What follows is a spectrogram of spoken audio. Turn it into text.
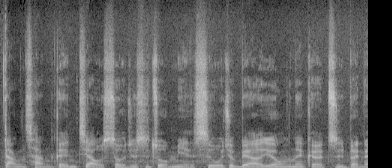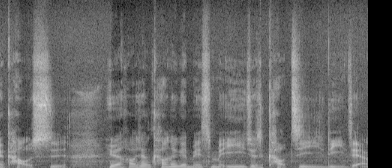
当场跟教授就是做面试，我就不要用那个纸本的考试，因为好像考那个没什么意义，就是考记忆力这样。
